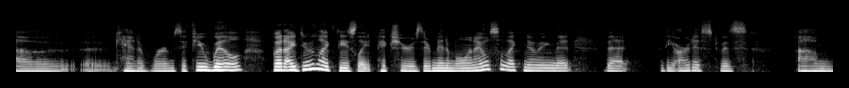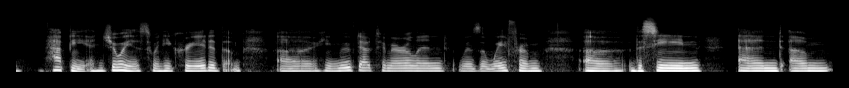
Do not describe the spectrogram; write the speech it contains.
uh, can of worms, if you will. But I do like these late pictures. They're minimal. And I also like knowing that, that the artist was um, happy and joyous when he created them. Uh, he moved out to Maryland, was away from uh, the scene, and um,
